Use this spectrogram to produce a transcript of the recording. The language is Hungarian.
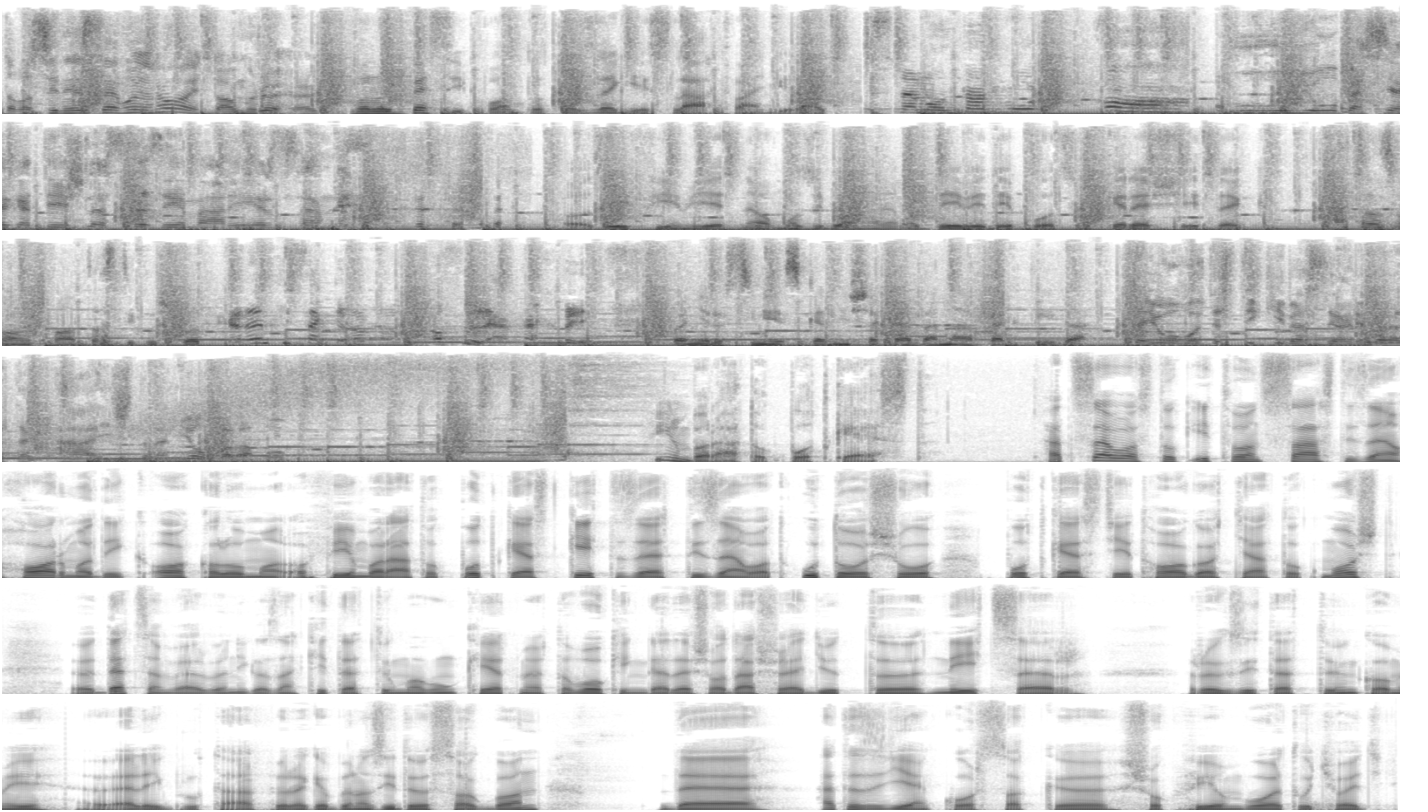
láttam a színészen, hogy rajtam röhög. Valahogy beszippantott az egész látványvilág. Ezt nem mondtad volna? Oh, hú, jó beszélgetés lesz, ezért már érzem. az év filmjét ne a moziban, hanem a DVD polcon keressétek. Hát az valami fantasztikus volt. Nem hiszek a, a fülemnek, hogy... Annyira színészkedni se kell benne effektíve. De jó volt ezt tiki beszélni veletek. Á, Istenem, jó a napom. Filmbarátok Podcast. Hát szevasztok, itt van 113. alkalommal a Filmbarátok Podcast, 2016 utolsó podcastjét hallgatjátok most. Decemberben igazán kitettünk magunkért, mert a Walking Dead-es adásra együtt négyszer rögzítettünk, ami elég brutál, főleg ebben az időszakban, de hát ez egy ilyen korszak sok film volt, úgyhogy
